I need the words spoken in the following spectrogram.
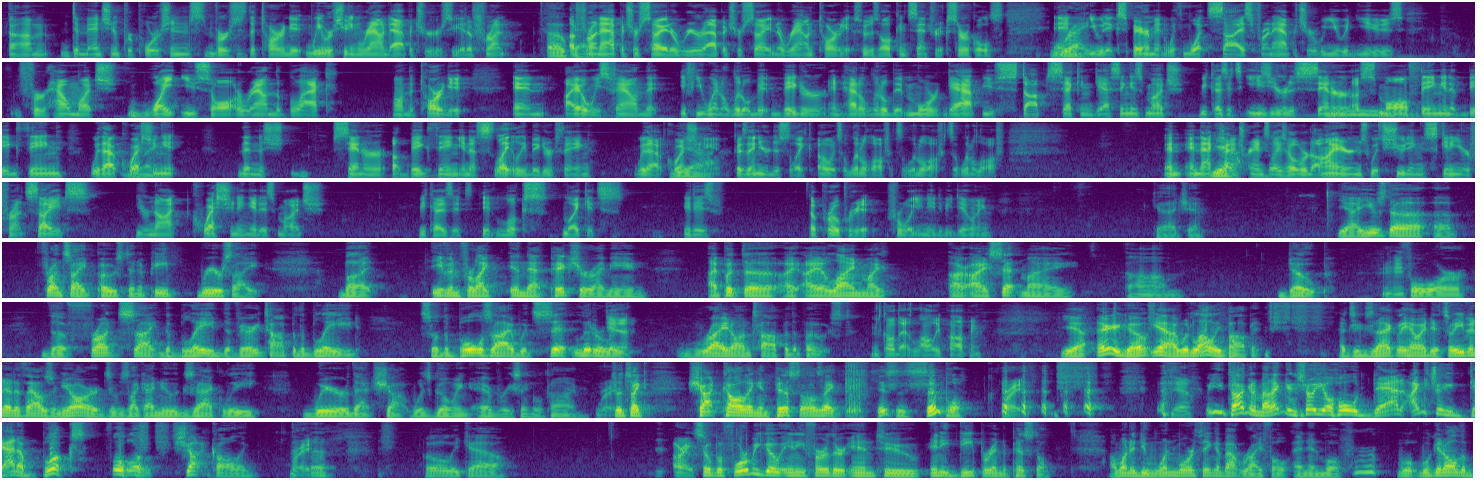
um, dimension proportions versus the target. We were shooting round apertures. You had a front Okay. a front aperture sight, a rear aperture sight, and a round target. So it was all concentric circles. And right. you would experiment with what size front aperture you would use for how much white you saw around the black on the target. And I always found that if you went a little bit bigger and had a little bit more gap, you stopped second guessing as much because it's easier to center a small Mm. thing in a big thing without questioning it than to sh- center a big thing in a slightly bigger thing without questioning Yeah. it. Because then you're just like, oh, it's a little off, it's a little off, it's a little off. And and that Yeah. kind of translates over to irons with shooting skinnier front sights. You're not questioning it as much because it it looks like it's it is appropriate for what you need to be doing. Gotcha. Yeah, I used a, a front sight post and a peep rear sight, but even for like in that picture, I mean, I put the I, I aligned my I, I set my um, dope Mhm. for the front sight, the blade, the very top of the blade, so the bullseye would sit literally Yeah. Right on top of the post. You call that lollipopping. Yeah, there you go. Yeah, I would lollipop it. That's exactly how I did. So even Yeah. at a thousand yards, it was like I knew exactly where that shot was going every single time. Right. So it's like shot calling and pistol. I was like, this is simple. right. yeah. What are you talking about? I can show you a whole data. I can show you data books full of shot calling. Right. Uh, Holy cow. All right. So before we go any further into any deeper into pistol, I want to do one more thing about rifle, and then we'll we'll, we'll get all the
